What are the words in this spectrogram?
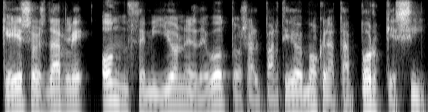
que eso es darle 11 millones de votos al Partido Demócrata, porque sí,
